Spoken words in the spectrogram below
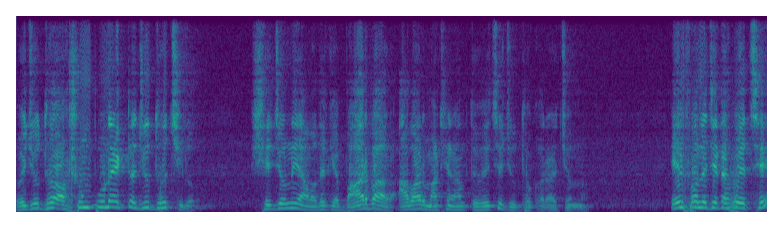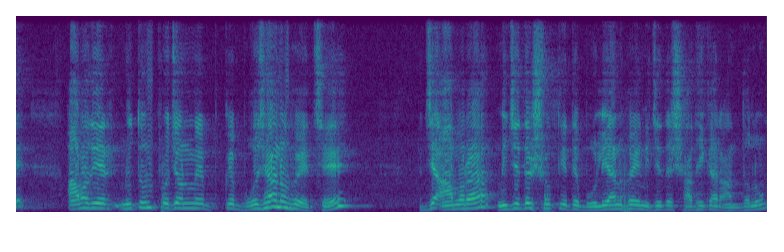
ওই যুদ্ধ অসম্পূর্ণ একটা যুদ্ধ ছিল। সেজন্যই আমাদেরকে বারবার আবার মাঠে নামতে হয়েছে যুদ্ধ করার জন্য। এর ফলে যেটা হয়েছে, আমাদের নতুন প্রজন্মকে বোঝানো হয়েছে যে আমরা নিজেদের শক্তিতে বলিয়ান হয়ে নিজেদের স্বাধিকার আন্দোলন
